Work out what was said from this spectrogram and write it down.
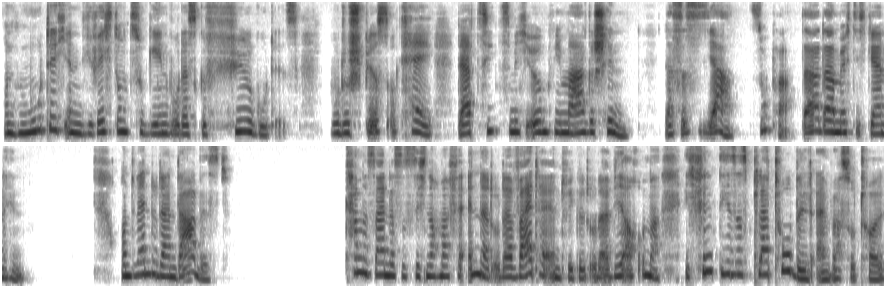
und mutig in die Richtung zu gehen, wo das Gefühl gut ist, wo du spürst, okay, da zieht es mich irgendwie magisch hin. Das ist ja super. Da, da möchte ich gerne hin. Und wenn du dann da bist, kann es sein, dass es sich nochmal verändert oder weiterentwickelt oder wie auch immer. Ich finde dieses Plateaubild einfach so toll.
